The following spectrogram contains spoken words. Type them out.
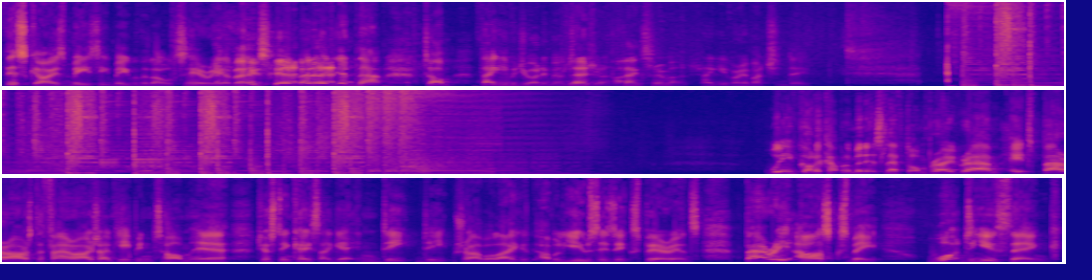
this guy's meeting me with an ulterior motive. but it didn't happen. Tom, thank you for joining me. on Pleasure. Thanks very much. Thank you very much indeed. We've got a couple of minutes left on programme. It's Barrage the Farage. I'm keeping Tom here just in case I get in deep, deep trouble. I, I will use his experience. Barry asks me, what do you think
